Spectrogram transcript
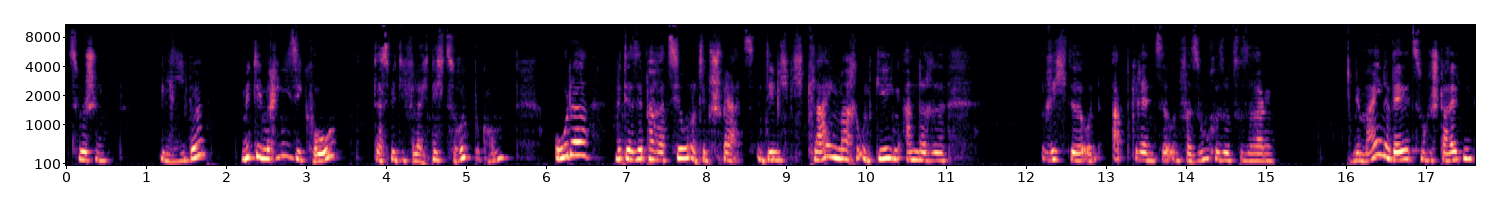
zwischen Liebe mit dem Risiko, dass wir die vielleicht nicht zurückbekommen, oder mit der Separation und dem Schmerz, indem ich mich klein mache und gegen andere richte und abgrenze und versuche sozusagen mir meine Welt zu gestalten,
